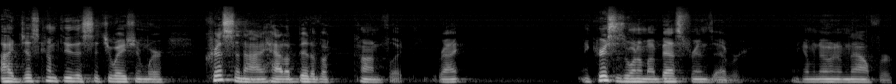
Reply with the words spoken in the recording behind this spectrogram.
I had just come through this situation where Chris and I had a bit of a conflict, right? And Chris is one of my best friends ever. Like I've known him now for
